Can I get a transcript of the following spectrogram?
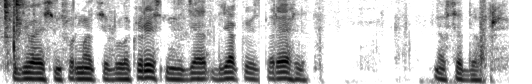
Сподіваюсь, інформація була корисною. Дякую за перегляд. На все добре.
